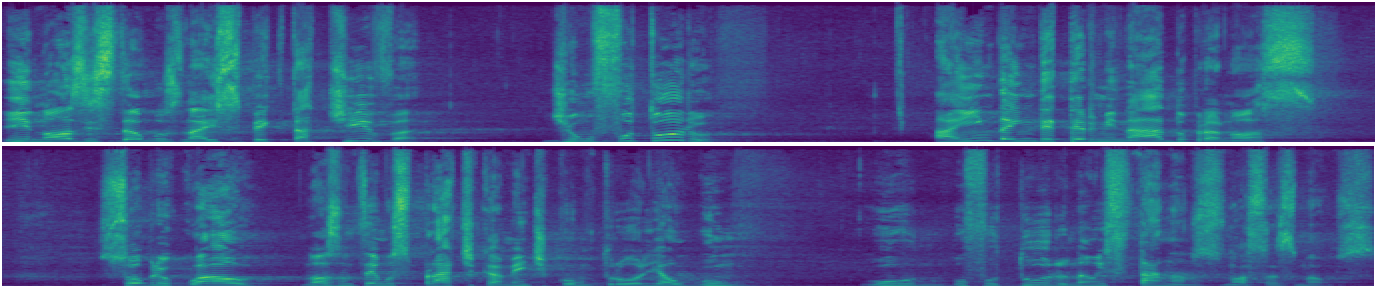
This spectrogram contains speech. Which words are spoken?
E nós estamos na expectativa de um futuro ainda indeterminado para nós, sobre o qual nós não temos praticamente controle algum. O, o futuro não está nas nossas mãos.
